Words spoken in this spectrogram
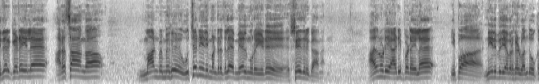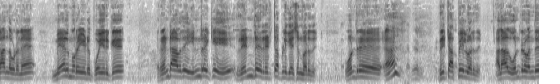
இதற்கிடையில் அரசாங்கம் மாண்புமிகு உச்சநீதிமன்றத்தில் மேல்முறையீடு செய்திருக்காங்க. அதனுடைய அடிப்படையில் இப்போ நீதிபதி அவர்கள் வந்து உட்கார்ந்த உடனே மேல்முறையீடு போயிருக்கு. ரெண்டாவது இன்றைக்கு ரெண்டு ரெட் அப்ளிகேஷன் வருது. ஒன்று ரிட் அப்பீல் வருது. அதாவது ஒன்று வந்து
